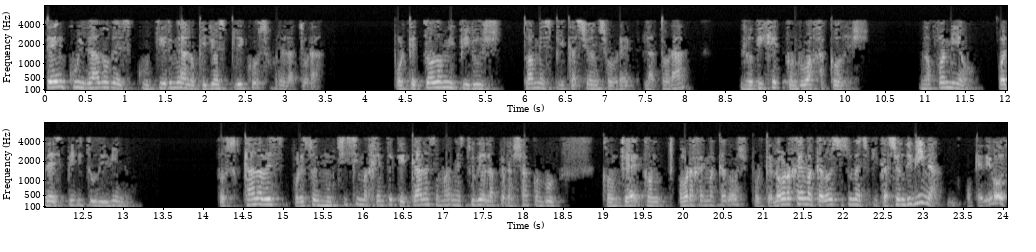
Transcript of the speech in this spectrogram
ten cuidado de discutirme a lo que yo explico sobre la Torah, porque todo mi pirush, toda mi explicación sobre la Torah lo dije con Ruach HaKodesh. No fue mío, fue de Espíritu Divino. Pues cada vez, por eso hay muchísima gente que cada semana estudia la Perashá con ¿Con qué? Con Ora Kadosh, porque el Ora Kadosh es una explicación divina, porque Dios,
